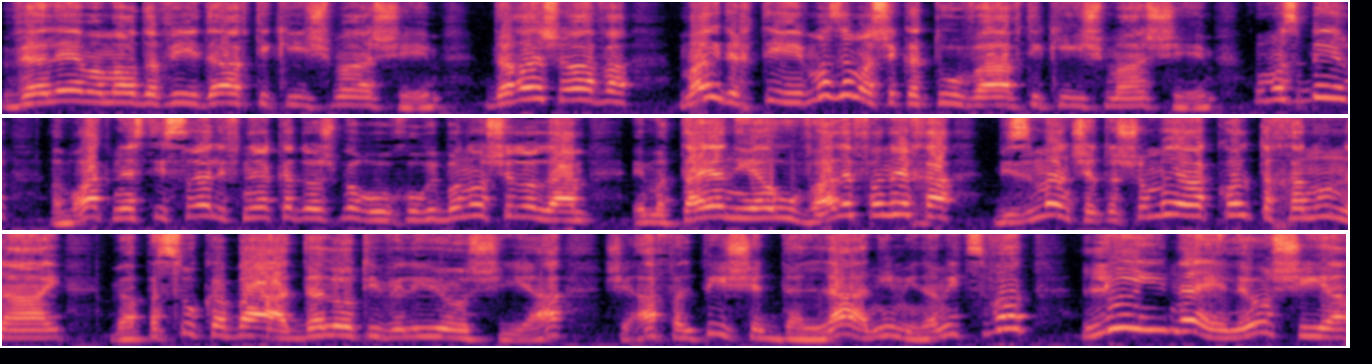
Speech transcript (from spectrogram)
ועליהם אמר דוד, אהבתי כי ישמע השם, דרש רבא, מהי דכתיב, מה זה מה שכתוב, אהבתי כי ישמע השם? הוא מסביר, אמרה כנסת ישראל לפני הקדוש ברוך הוא, ריבונו של עולם, מתי אני אהובה לפניך? בזמן שאתה שומע כל תחנוני. והפסוק הבא, דלותי ולי יושיע, שאף על פי שדלה אני מן המצוות, לי נאה להושיע.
